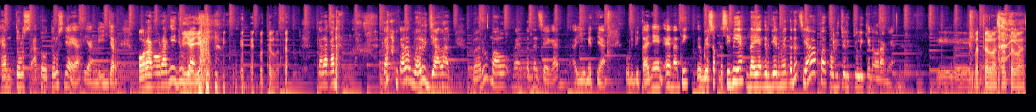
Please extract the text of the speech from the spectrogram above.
hand tools atau toolsnya ya yang diincar. Orang-orangnya juga. Iya iya. Betul betul. Kadang-kadang kadang-kadang baru jalan baru mau maintenance ya kan uh, unitnya udah ditanyain eh nanti eh, besok ke sini ya nah yang ngerjain maintenance siapa kalau diculik-culikin orangnya gitu. betul mas betul mas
